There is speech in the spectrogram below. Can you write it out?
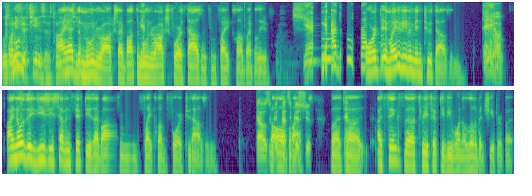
was moon, 2015 it says. 2015. I had the Moon Rocks. I bought the Yeah. Moon Rocks for a thousand from Flight Club, I believe. Yeah, he had the or it might have even been 2000 Damn. i know the yeezy 750s i bought from flight club for 2000 That was a good, all that's a good blacks shoe. But uh i think the 350 v1 a little bit cheaper but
